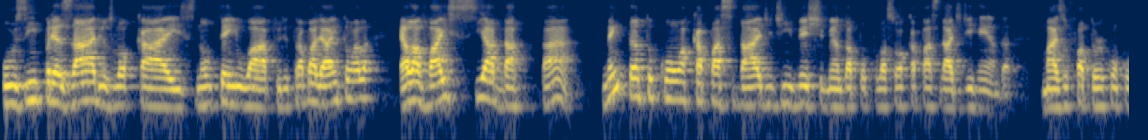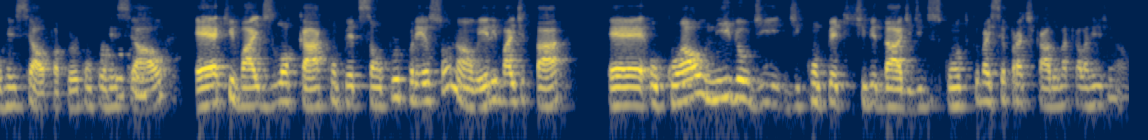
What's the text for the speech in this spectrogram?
os empresários locais não têm o hábito de trabalhar, então ela, ela vai se adaptar nem tanto com a capacidade de investimento da população, a capacidade de renda, mas o fator concorrencial. O fator concorrencial é que vai deslocar a competição por preço ou não. Ele vai ditar é, o qual nível de, de competitividade, de desconto que vai ser praticado naquela região.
